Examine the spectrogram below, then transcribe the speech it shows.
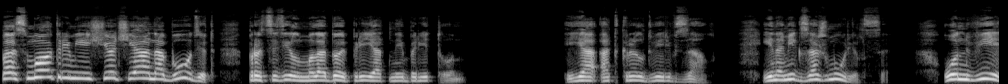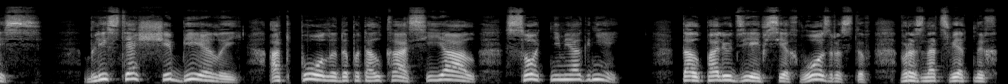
«Посмотрим еще, чья она будет», — процедил молодой приятный баритон. Я открыл дверь в зал и на миг зажмурился. Он весь, блестяще белый, от пола до потолка сиял сотнями огней. Толпа людей всех возрастов в разноцветных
